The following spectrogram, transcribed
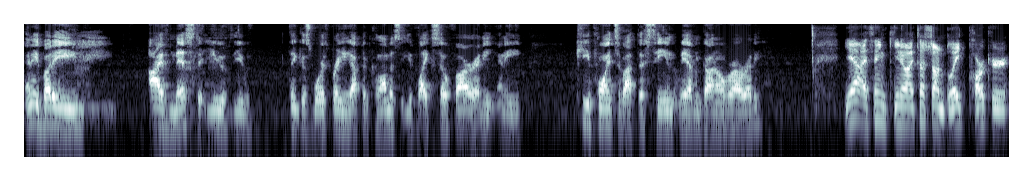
Anybody I've missed that you you think is worth bringing up in Columbus that you've liked so far? Any any key points about this team that we haven't gone over already? Yeah, I think, you know, I touched on Blake Parker.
